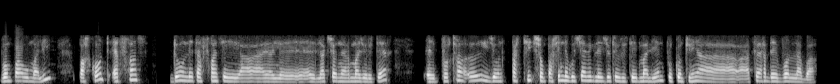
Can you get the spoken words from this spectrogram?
vont pas au Mali. Par contre, Air France, dont l'État français est l'actionnaire majoritaire, et pourtant, eux, ils ont parti, sont partis négocier avec les autorités maliennes pour continuer à, faire des vols là-bas.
